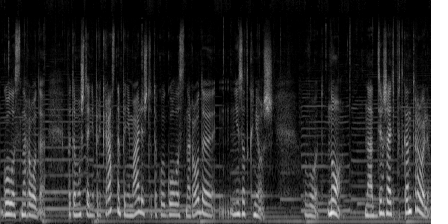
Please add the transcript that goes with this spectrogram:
голос народа, потому что они прекрасно понимали, что такой голос народа не заткнешь. Вот. Но надо держать под контролем.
